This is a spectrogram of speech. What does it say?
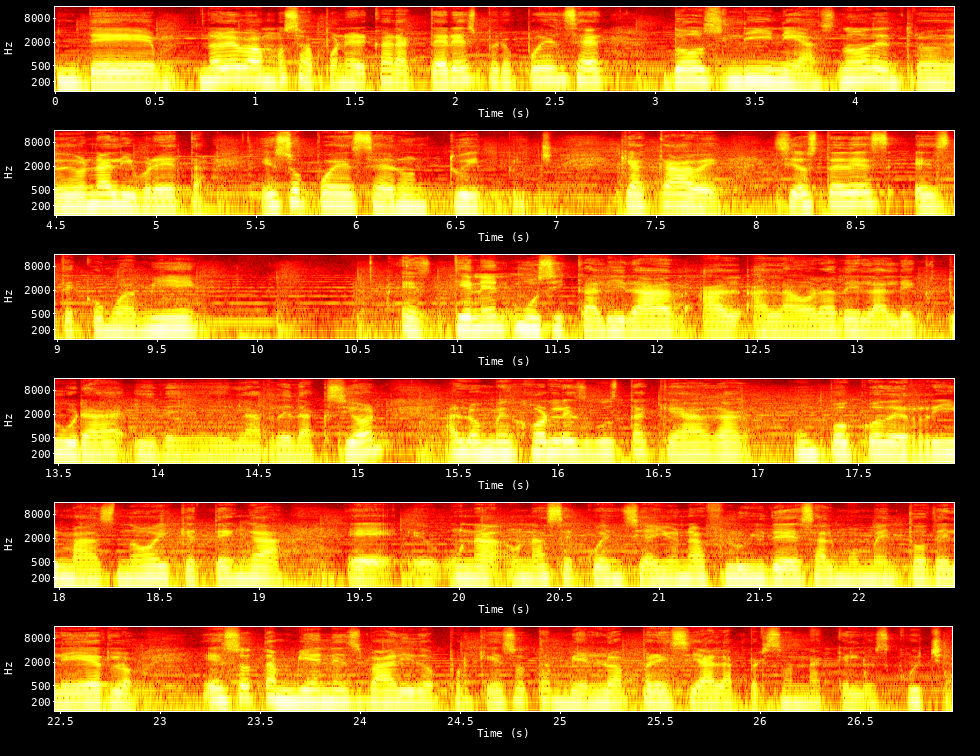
de, no le vamos a poner caracteres, pero pueden ser dos líneas, ¿no? Dentro de una libreta. Eso puede ser un tweet pitch que acabe. Si ustedes, este, como a mí, tienen musicalidad a, la hora de la lectura y de la redacción, a lo mejor les gusta que haga un poco de rimas, ¿no? Y que tenga eh, una, una, secuencia y una fluidez al momento de leerlo. Eso también es válido porque eso también lo aprecia la persona que lo escucha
